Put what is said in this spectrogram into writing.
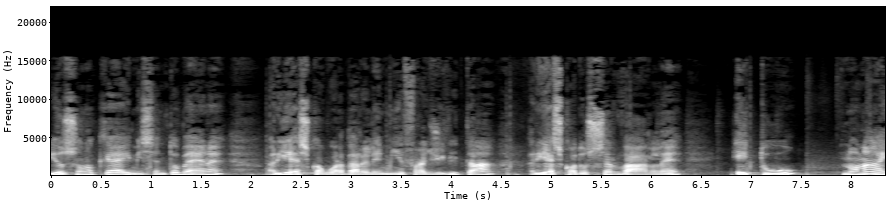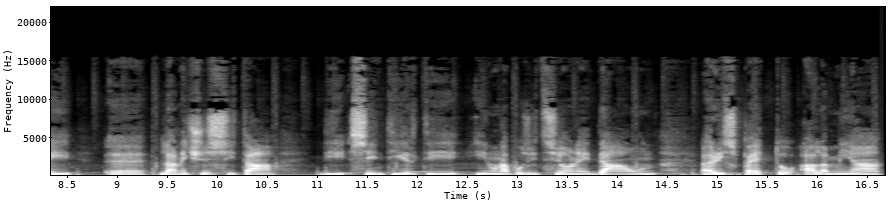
Io sono ok, mi sento bene, riesco a guardare le mie fragilità, riesco ad osservarle e tu non hai eh, la necessità di sentirti in una posizione down rispetto alla mia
